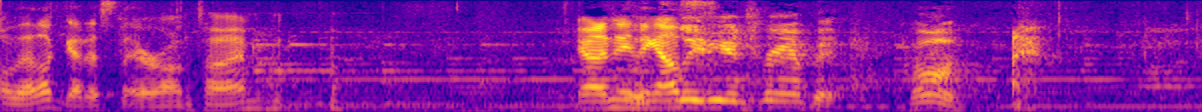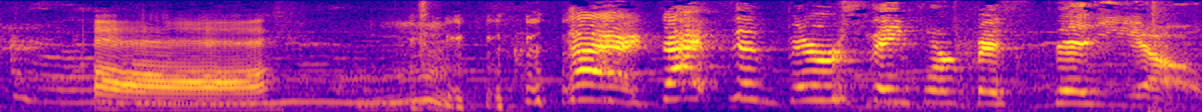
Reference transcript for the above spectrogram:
Well, that'll get us there on time. Got anything Let's else? Lady and Tramp it. Come on. Aww. Mm. Hey, that's embarrassing for this video.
